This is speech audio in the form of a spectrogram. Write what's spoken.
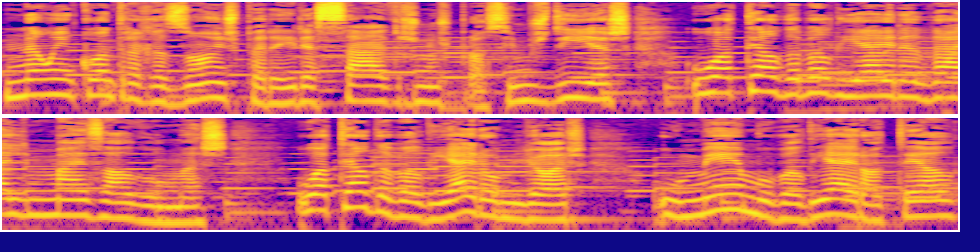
não encontra razões para ir a Sagres nos próximos dias, o Hotel da Baleeira dá-lhe mais algumas. O Hotel da Baleeira, ou melhor, o Memo Baleeiro Hotel,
